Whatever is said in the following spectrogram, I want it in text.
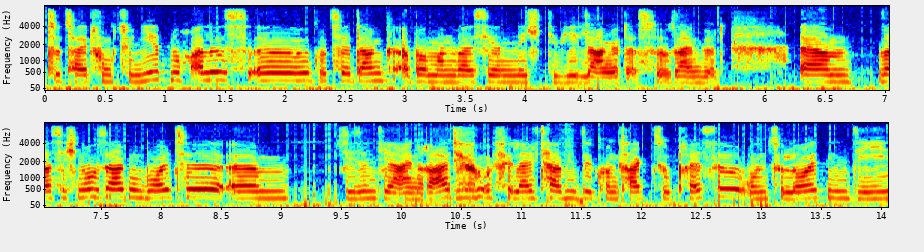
Zurzeit funktioniert noch alles, äh, Gott sei Dank, aber man weiß ja nicht, wie lange das so sein wird. Ähm, was ich noch sagen wollte, ähm, Sie sind ja ein Radio, vielleicht haben Sie Kontakt zu Presse und zu Leuten, die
